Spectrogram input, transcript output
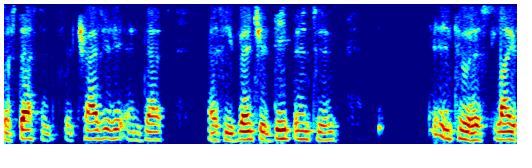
was destined for tragedy and death as he ventured deep into into his life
